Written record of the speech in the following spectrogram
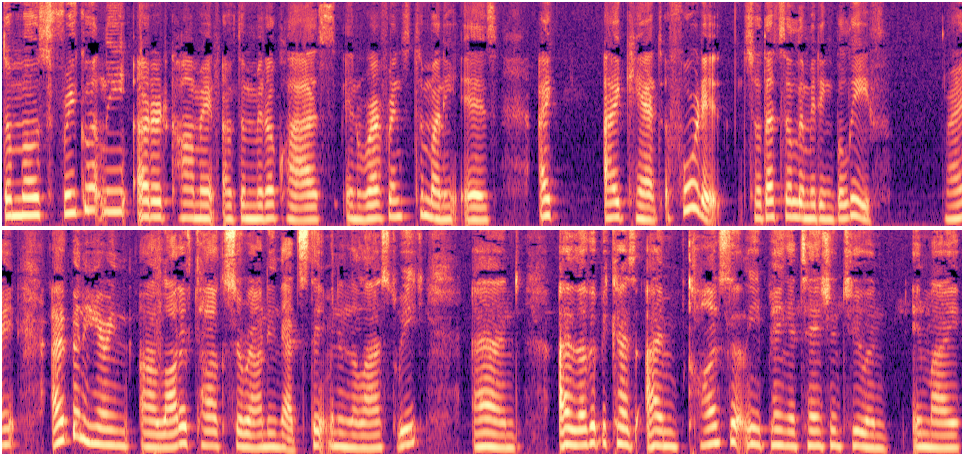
The most frequently uttered comment of the middle class in reference to money is, I I can't afford it. So that's a limiting belief, right? I've been hearing a lot of talk surrounding that statement in the last week and I love it because I'm constantly paying attention to and in my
